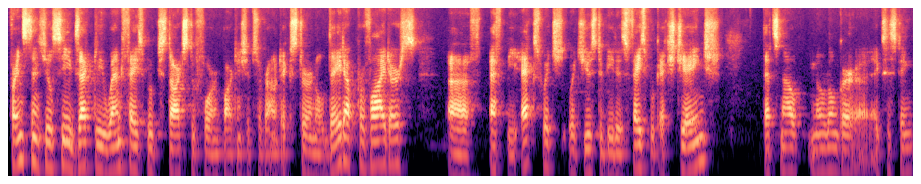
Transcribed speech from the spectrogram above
For instance, you'll see exactly when Facebook starts to form partnerships around external data providers, uh, FBX, which, which used to be this Facebook exchange, that's now no longer uh, existing.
